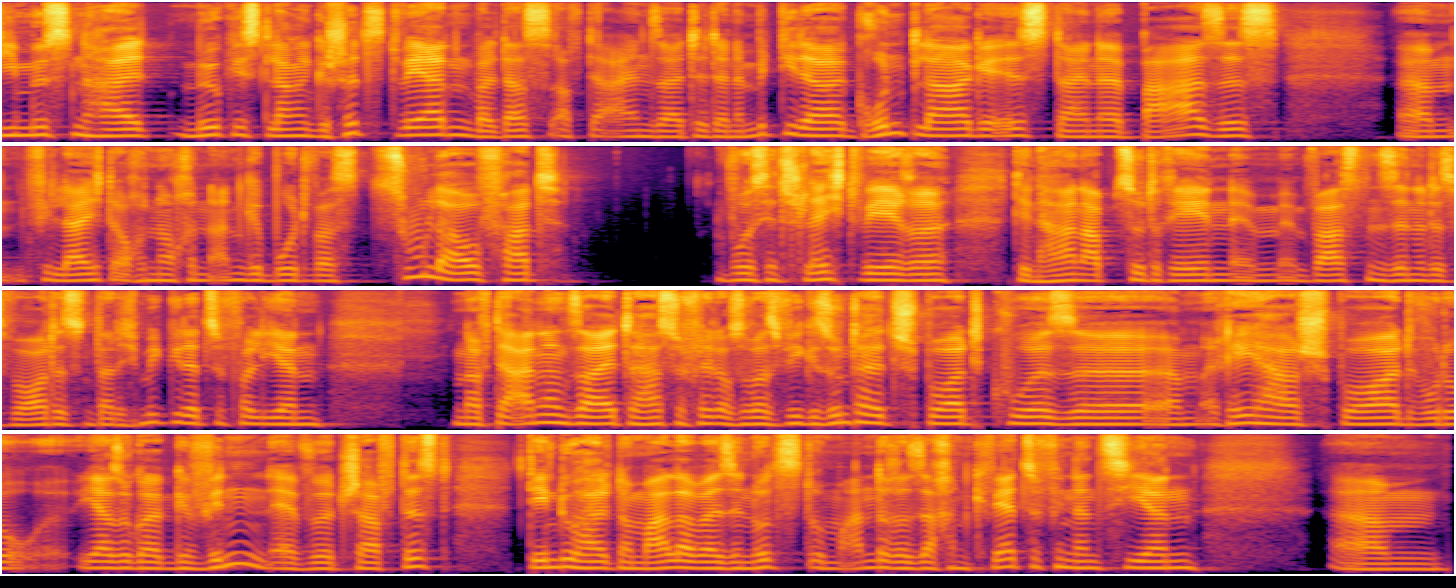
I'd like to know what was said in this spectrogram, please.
Die müssen halt möglichst lange geschützt werden, weil das auf der einen Seite deine Mitgliedergrundlage ist, deine Basis, ähm, vielleicht auch noch ein Angebot, was Zulauf hat, wo es jetzt schlecht wäre, den Hahn abzudrehen im, im wahrsten Sinne des Wortes und dadurch Mitglieder zu verlieren. Und auf der anderen Seite hast du vielleicht auch sowas wie Gesundheitssportkurse, ähm, Reha-Sport, wo du ja sogar Gewinn erwirtschaftest, den du halt normalerweise nutzt, um andere Sachen quer zu finanzieren. Ähm,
